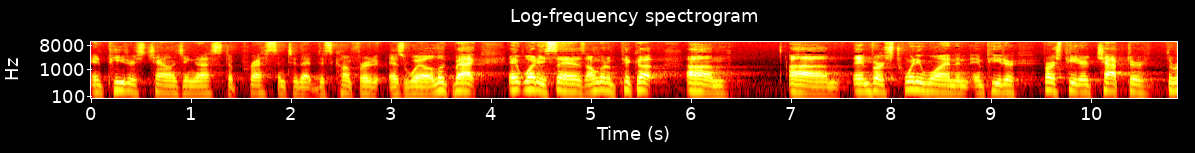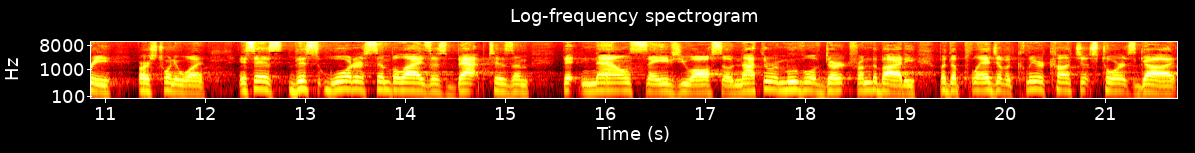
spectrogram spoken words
And Peter's challenging us to press into that discomfort as well. Look back at what he says. I'm going to pick up um, um, in verse 21 in, in Peter, 1 Peter chapter 3, verse 21. It says, This water symbolizes baptism that now saves you also, not the removal of dirt from the body, but the pledge of a clear conscience towards God.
